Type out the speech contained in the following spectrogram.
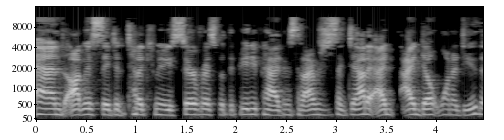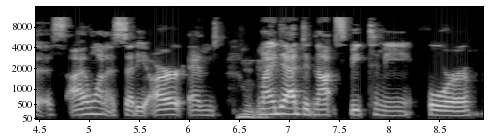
And obviously I did a ton of community service with the beauty pageants. And I was just like, dad, I, I don't want to do this. I want to study art. And mm-hmm. my dad did not speak to me for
